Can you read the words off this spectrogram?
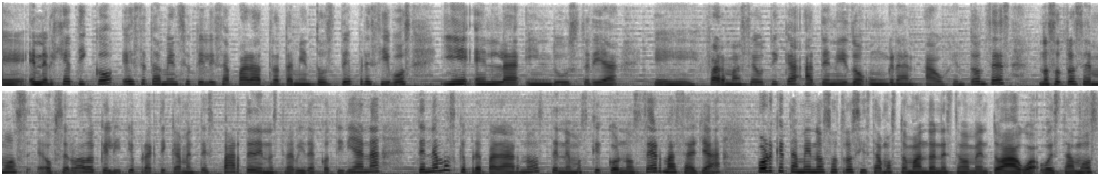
eh, energético, este también se utiliza para tratamientos depresivos y en la industria eh, farmacéutica ha tenido un gran auge. Entonces, nosotros hemos observado que el litio prácticamente es parte de nuestra vida cotidiana. Tenemos que prepararnos, tenemos que conocer más allá, porque también nosotros si estamos tomando en este momento agua o estamos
